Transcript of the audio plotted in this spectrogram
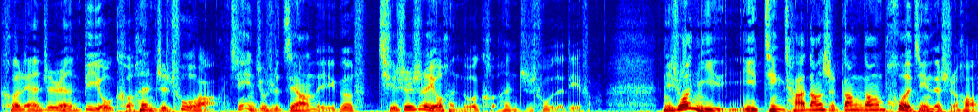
可怜之人必有可恨之处啊，近就是这样的一个，其实是有很多可恨之处的地方。你说你你警察当时刚刚破禁的时候，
